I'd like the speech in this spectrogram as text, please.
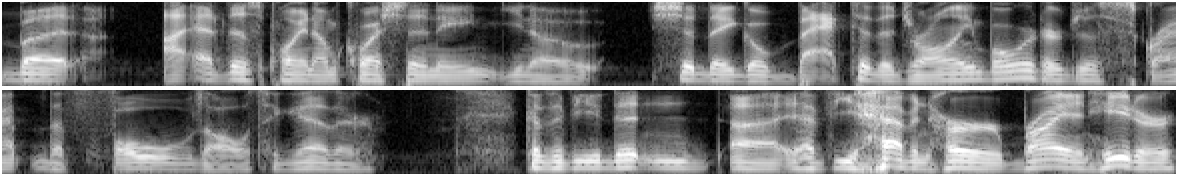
but I, at this point, I'm questioning. You know, should they go back to the drawing board or just scrap the fold altogether? Because if you didn't, uh, if you haven't heard, Brian Heater,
